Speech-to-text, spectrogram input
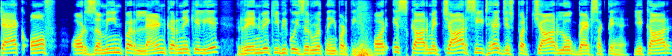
टैक ऑफ़ और ज़मीन पर लैंड करने के लिए रेनवे की भी कोई ज़रूरत नहीं पड़ती है। और इस कार में चार सीट है जिस पर चार लोग बैठ सकते हैं। ये कार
